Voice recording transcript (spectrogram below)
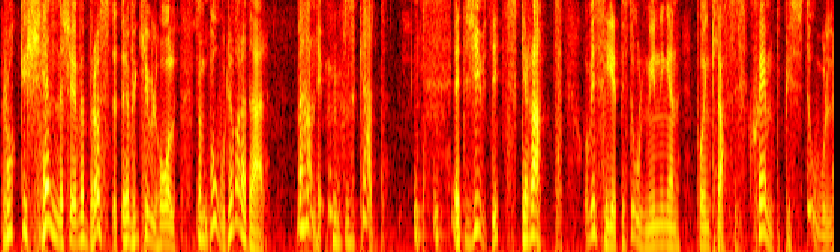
Rocky känner sig över bröstet över kulhål som borde vara där, men han är oskadd. Ett ljudligt skratt och vi ser pistolmynningen på en klassisk skämtpistol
